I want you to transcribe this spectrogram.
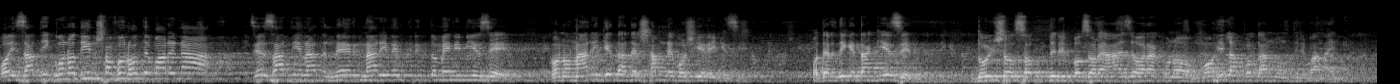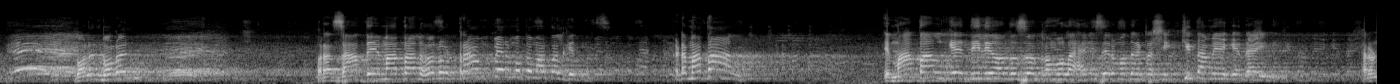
ওই জাতি কোনোদিন সফল হতে পারে না। যে জাতি নারী নেতৃত্ব মেনে নিয়েছে, কোন নারীকে তাদের সামনে বসিয়ে রেখেছে। ওদের দিকে তাকিয়েছেন দুইশো ছত্রিশ বছরে আজ ওরা কোনো মহিলা প্রধানমন্ত্রী বানায়নি। বলেন বলেন। ওরা জাতে মাতাল হলো, ট্রাম্পের মতো মাতালকে দিয়েছে। এটা মাতাল। মাতালকে দিলে অথচ কমলা হ্যারিসের মতো একটা শিক্ষিতা মেয়েকে দেয়নি। কারণ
